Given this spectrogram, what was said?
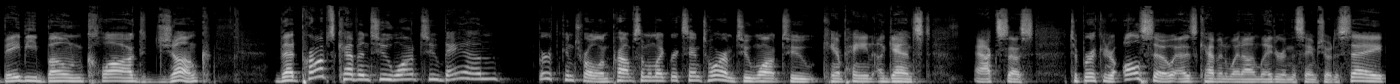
baby bone clogged junk that prompts Kevin to want to ban birth control and prompt someone like Rick Santorum to want to campaign against access to birth control. Also, as Kevin went on later in the same show to say,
